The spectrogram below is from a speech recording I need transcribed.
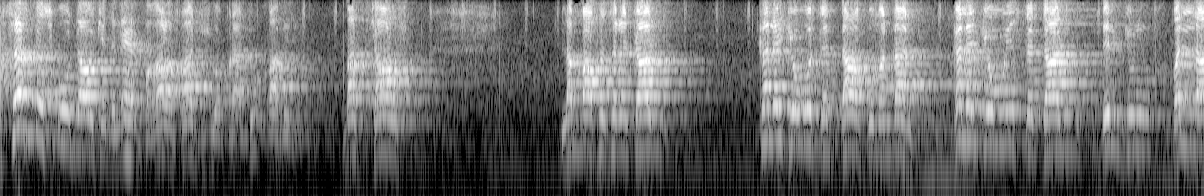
اثر دس کو داو چے دا نہر پغاڑا پاتی شو پراتو قابل بس چارو شو لما فصل چارو کل چو وہ تدا کمندان کل چو وہ استتالو بن جنوب. بلا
